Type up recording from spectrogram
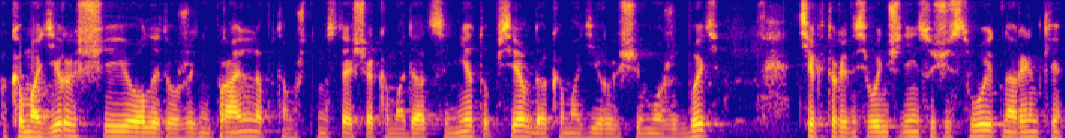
аккомодирующий иол это уже неправильно, потому что настоящей аккомодации нету, псевдоаккомодирующий может быть. Те, которые на сегодняшний день существуют на рынке,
